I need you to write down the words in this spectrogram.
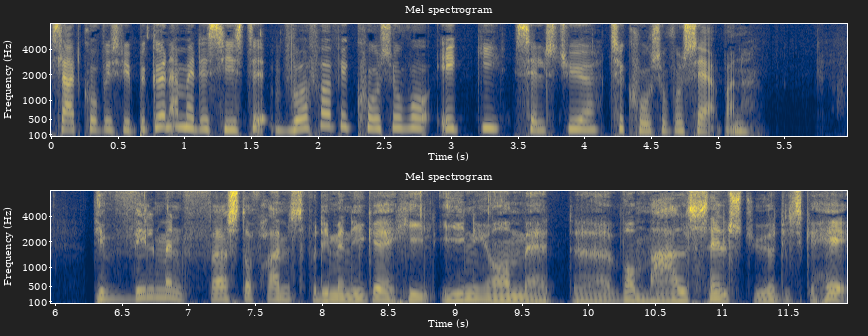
Slatko, hvis vi begynder med det sidste, hvorfor vil Kosovo ikke give selvstyre til Kosovo-serberne? Det vil man først og fremmest, fordi man ikke er helt enige om, at øh, hvor meget selvstyre de skal have.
